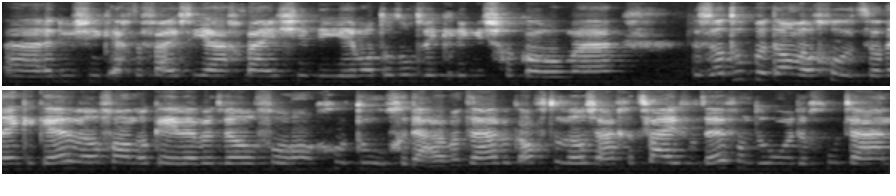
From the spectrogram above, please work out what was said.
Eh, en nu zie ik echt een 15-jarig meisje die helemaal tot ontwikkeling is gekomen. Dus dat doet me dan wel goed. Dan denk ik hè, wel van, oké, we hebben het wel voor een goed doel gedaan. Want daar heb ik af en toe wel eens aan getwijfeld. Hè, van doen we er goed aan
